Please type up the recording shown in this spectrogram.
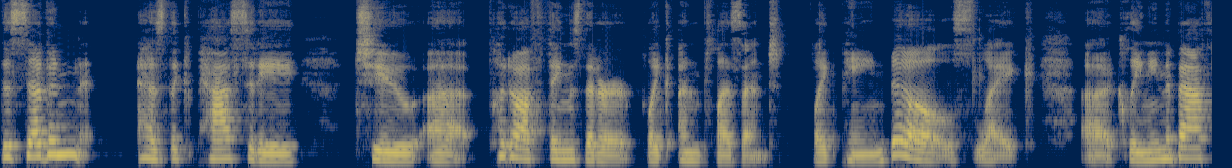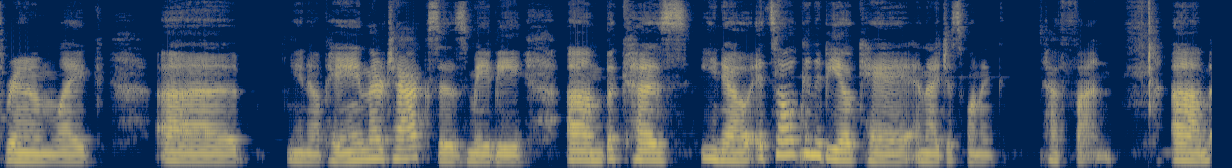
the seven has the capacity to, uh, put off things that are like unpleasant, like paying bills, like, uh, cleaning the bathroom, like, uh, you know, paying their taxes maybe, um, because, you know, it's all going to be okay. And I just want to have fun. Um,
